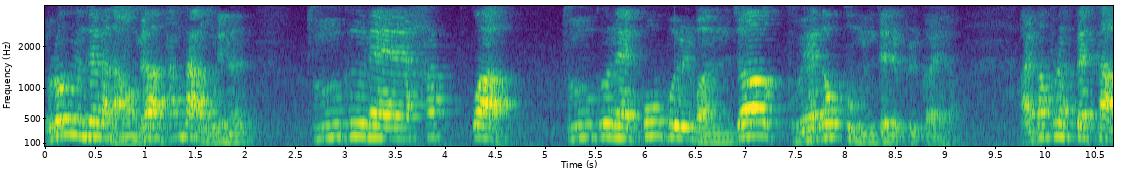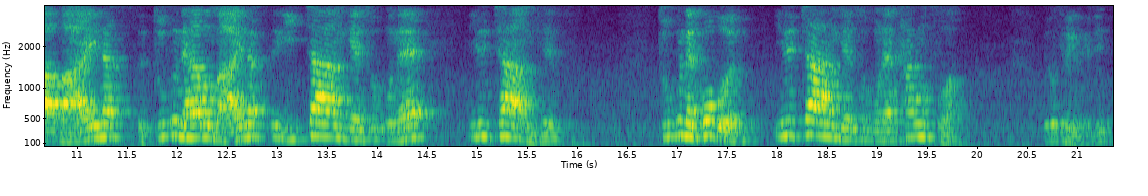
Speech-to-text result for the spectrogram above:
이런 문제가 나오면 항상 우리는 두 근의 합과 두 근의 곱을 먼저 구해놓고 문제를 풀 거예요. 알파 플러스 베타 마이너스 두 근의 합은 마이너스 2차항 개수분의 1차항 개수. 두 근의 곱은 1차항 개수분의 상수항 이렇게 되겠지?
